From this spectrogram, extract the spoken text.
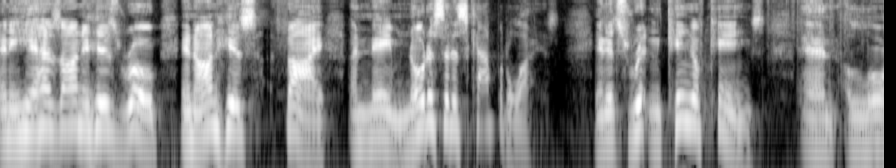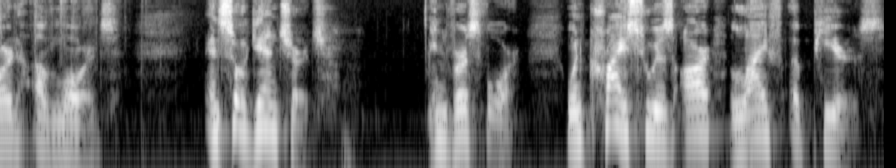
and he has on his robe and on his thigh a name. Notice it is capitalized. And it's written King of Kings and Lord of Lords. And so, again, church, in verse 4, when Christ, who is our life, appears,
